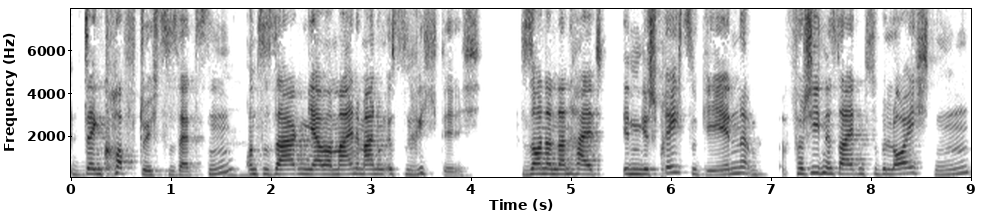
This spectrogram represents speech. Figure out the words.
den Kopf durchzusetzen mhm. und zu sagen, ja, aber meine Meinung ist richtig sondern dann halt in ein Gespräch zu gehen, verschiedene Seiten zu beleuchten.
